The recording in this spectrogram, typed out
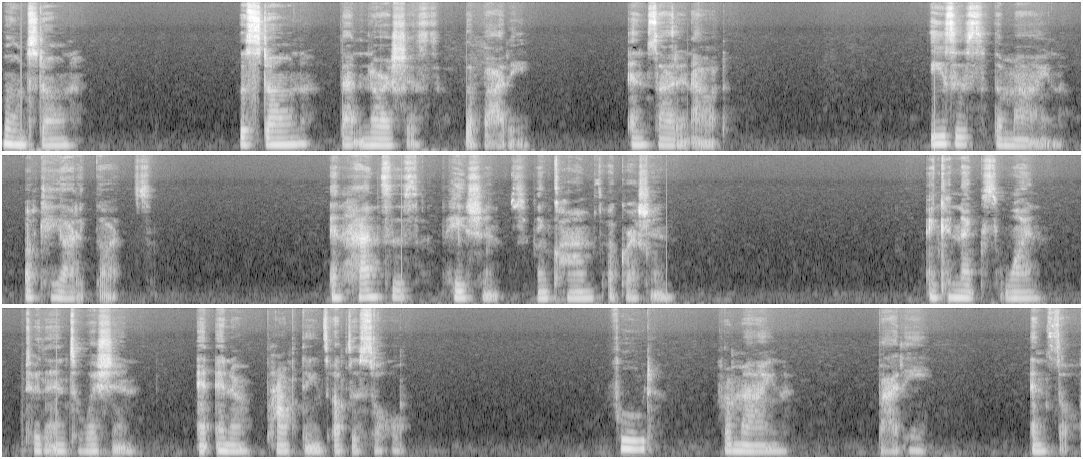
Moonstone, the stone that nourishes the body inside and out, eases the mind of chaotic thoughts, enhances patience and calms aggression, and connects one to the intuition and inner promptings of the soul. Food for mind, body, and soul.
